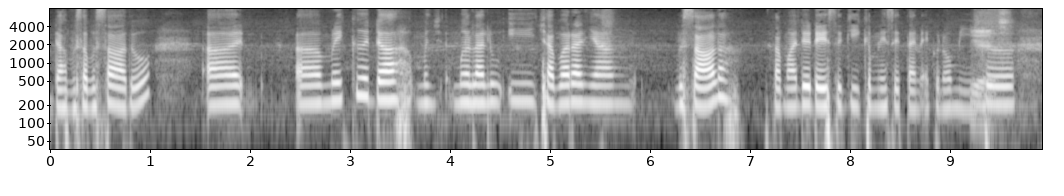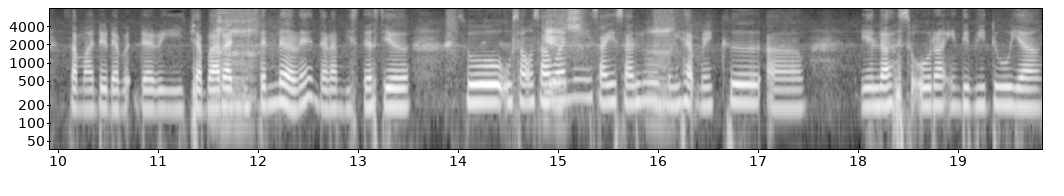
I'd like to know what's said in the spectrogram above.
dah besar-besar tu uh, uh, mereka dah men- melalui cabaran yang besar lah sama ada dari segi kemelesetan ekonomi Yes. ke sama ada da- dari cabaran Ah. internal eh dalam bisnes dia. So usahawan-usahawan Yes. ni saya selalu Ah. melihat mereka uh, ialah seorang individu yang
